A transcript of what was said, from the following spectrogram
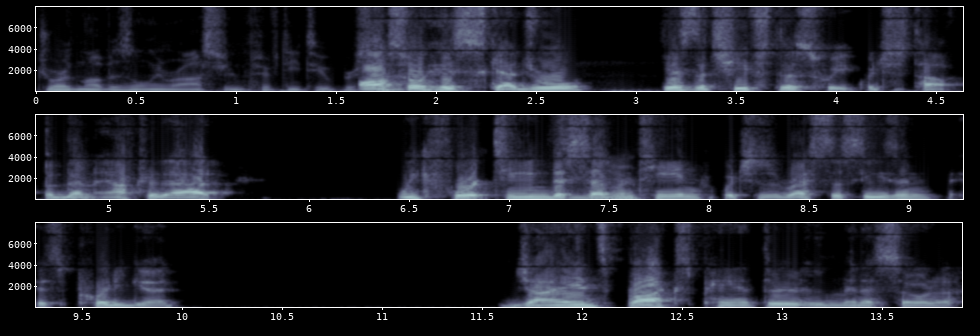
Jordan Love is only rostered in fifty two percent. Also, his schedule, he has the Chiefs this week, which is tough. But then after that, week 14 to 17, which is the rest of the season, is pretty good. Giants, Bucks, Panthers, Minnesota.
